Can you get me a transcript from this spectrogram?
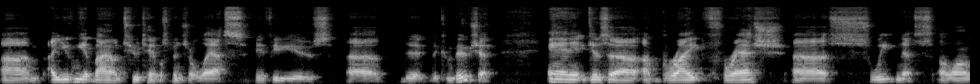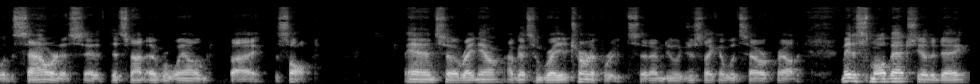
um, uh, you can get by on two tablespoons or less if you use uh, the, the kombucha and it gives a, a bright, fresh uh, sweetness along with the sourness that's not overwhelmed by the salt. And so right now I've got some grated turnip roots that I'm doing just like I would sauerkraut. Made a small batch the other day,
